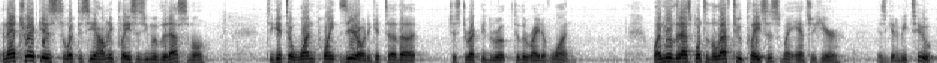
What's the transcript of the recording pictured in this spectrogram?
And that trick is to look to see how many places you move the decimal to get to 1.0, to get to the just directly to the right of 1. Well, I move the decimal to the left two places. My answer here is going to be 2.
